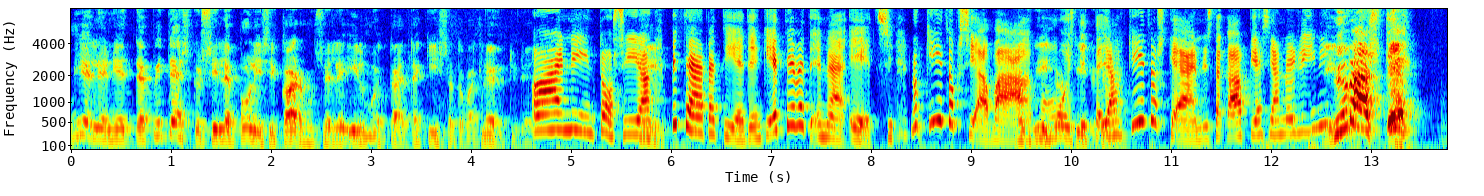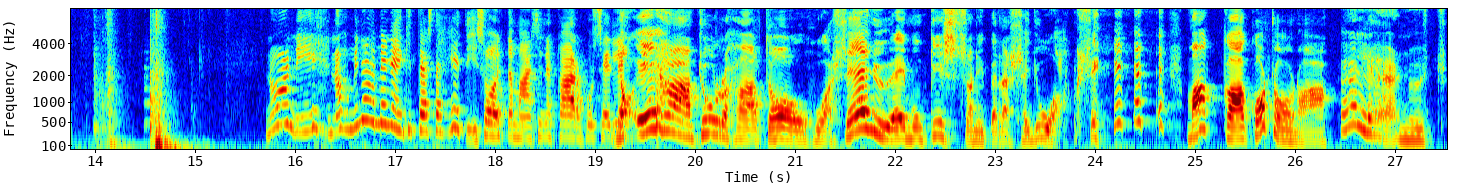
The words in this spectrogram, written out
mieleeni, että pitäisikö sille poliisi Karhuselle ilmoittaa, että kissat ovat löytyneet. Ai niin, tosiaan. Niin. Niin. Pitääpä tietenkin, etteivät enää etsi. No kiitoksia vaan, No, kun kiitos, muistitte. kiitos, ja joo. kiitos käynnistä, kaappias Janeliini. Niin. Hyvästi! No niin, no minä menenkin tästä heti soittamaan sinne Karhuselle. No ihan turhaa touhua. Se nyt ei mun kissani perässä juoksi. Makkaa kotona. Älä nyt,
